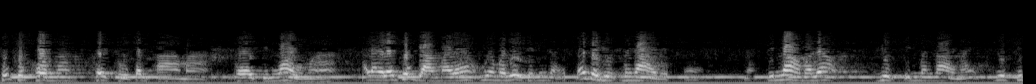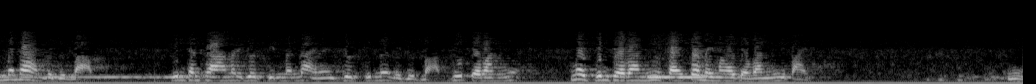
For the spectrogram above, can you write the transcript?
ทุกทุกคนนะเคยสูบกัญชามา เคยกินเหล้ามา อะไรอะไรทุกอย่างมาแล้ว เมื่อมาเรื่องชนี้แล้วจะหยุดไม่ได้เลยกินเหล้ามาแล้ว หยุดกินมันได้ไหมหยุดกินมันได้มันจะหยุดบาป กินกัญชาไมันจะหยุดกินมันได้ไหมหยุดกินมันจะหยุดบาปหยุดแต่วันนี้ ไม่กินแต่วันนี้ไปก็ไม่เมาแต่วันนี้ไปนี่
